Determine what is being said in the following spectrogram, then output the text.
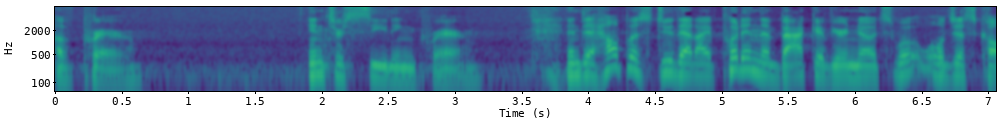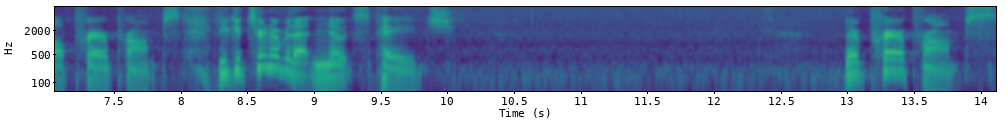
of prayer, interceding prayer. And to help us do that, I put in the back of your notes what we'll just call prayer prompts. If you could turn over that notes page, they're prayer prompts.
